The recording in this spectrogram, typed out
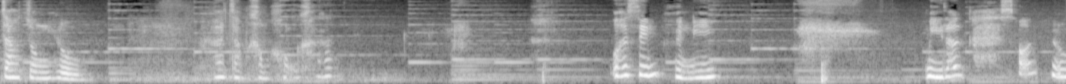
เจ้าจงอยู่ เพื่อจำคำของข้า ว่าสิ้นผืนนี้ มีรักแท้ซ่อนอยู่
